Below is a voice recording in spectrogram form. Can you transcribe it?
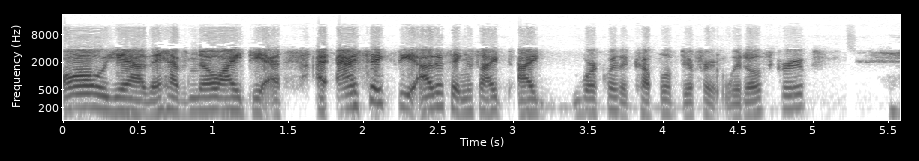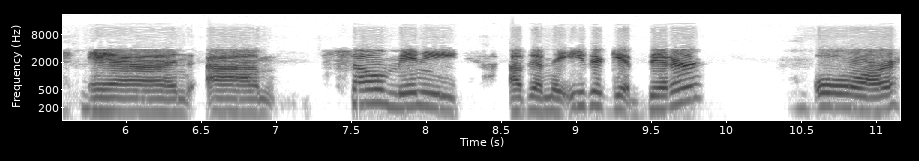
Oh yeah they have no idea. I, I think the other thing is I, I work with a couple of different widows groups mm-hmm. and um, so many of them they either get bitter or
